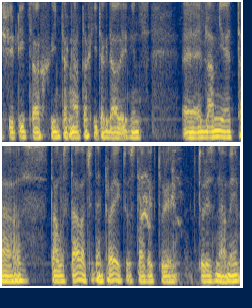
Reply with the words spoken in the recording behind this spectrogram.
świetlicach, internatach i tak. Więc e, dla mnie ta, ta ustawa, czy ten projekt ustawy, który, który znamy,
